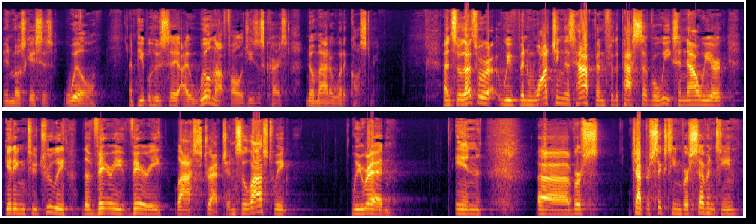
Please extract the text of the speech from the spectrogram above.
in most cases, will. And people who say, I will not follow Jesus Christ no matter what it cost me. And so that's where we've been watching this happen for the past several weeks, and now we are getting to truly the very, very last stretch. And so last week, we read in uh, verse chapter 16, verse 17,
